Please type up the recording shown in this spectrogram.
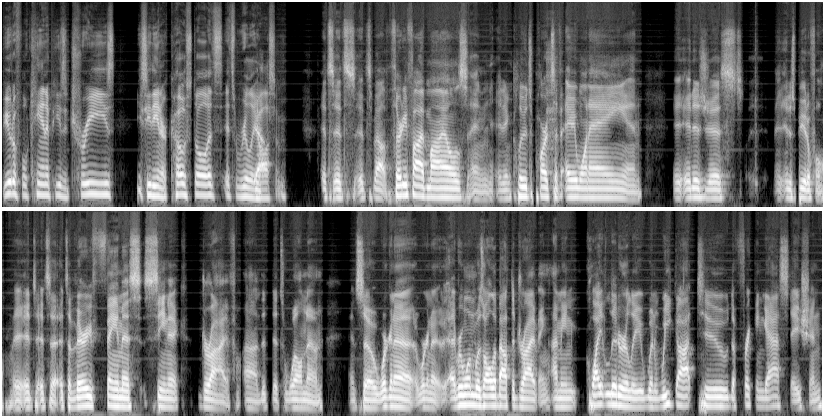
beautiful canopies of trees. You see the intercoastal. It's it's really yeah. awesome. It's it's it's about 35 miles, and it includes parts of A1A, and it, it is just it is beautiful. It, it's it's a it's a very famous scenic drive uh, that, that's well known. And so we're gonna we're gonna everyone was all about the driving. I mean, quite literally, when we got to the freaking gas station,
